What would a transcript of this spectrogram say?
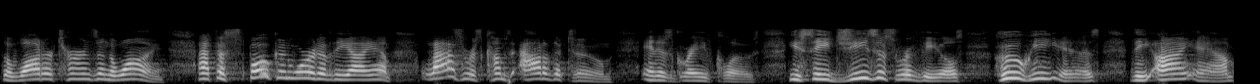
the water turns into wine. At the spoken word of the I am, Lazarus comes out of the tomb in his grave clothes. You see, Jesus reveals who he is, the I am,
